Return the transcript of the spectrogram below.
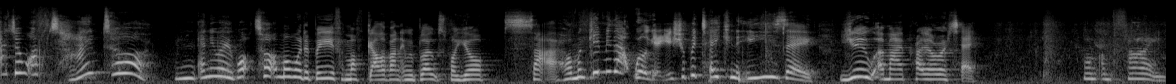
I don't have time to. Anyway, what sort of mum would it be if I'm off gallivanting with blokes while you're sat at home? And give me that, will you? You should be taking it easy. You are my priority. Mum, I'm fine.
